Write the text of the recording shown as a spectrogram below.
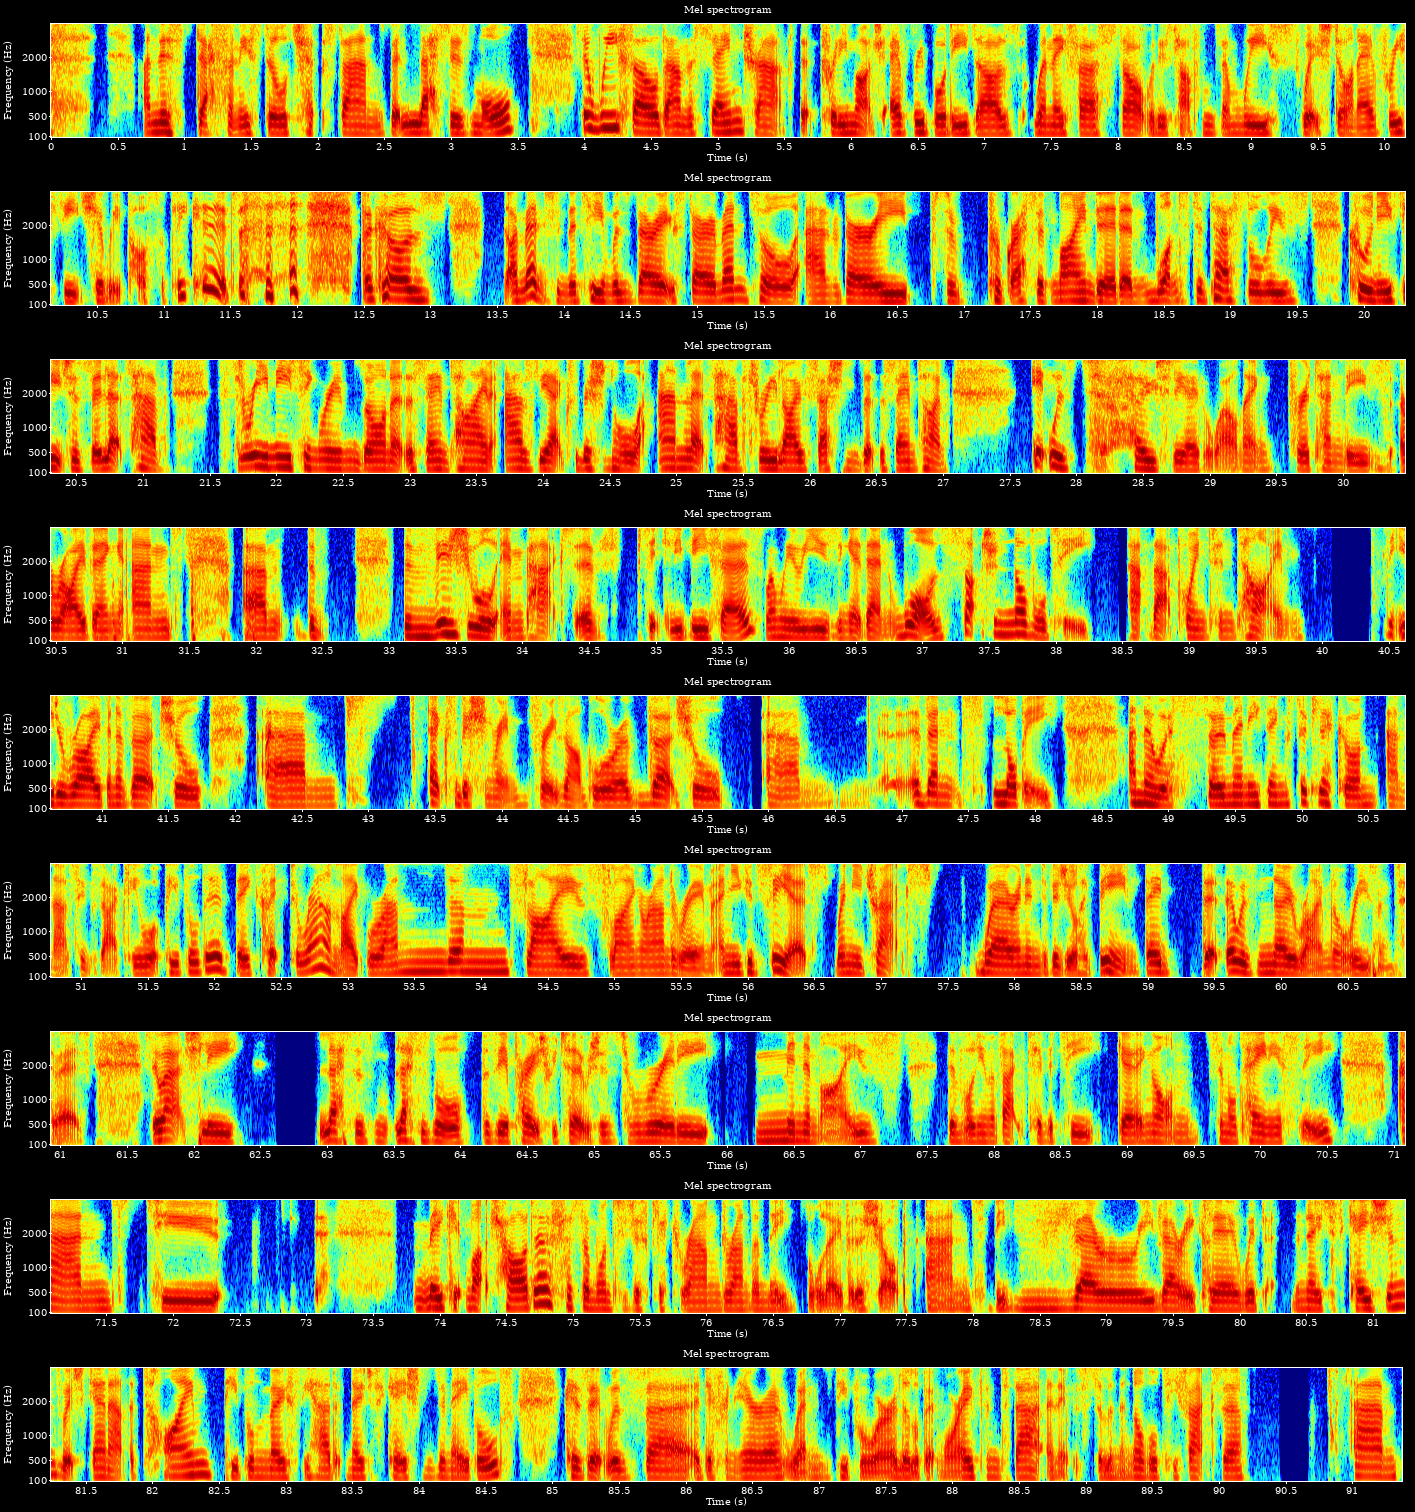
and this definitely still stands, but less is more. So we fell down the same trap that pretty much everybody does when they first start with these platforms, and we switched on every feature we possibly could because I mentioned the team was very experimental and very sort of progressive minded and wanted to test all these cool new features. So let's have three meeting rooms on at the same time as the exhibition hall, and let's have three live sessions at the same time it was totally overwhelming for attendees arriving and um, the the visual impact of particularly VFairs when we were using it then was such a novelty at that point in time that you'd arrive in a virtual um, exhibition room, for example, or a virtual um, event lobby and there were so many things to click on and that's exactly what people did. They clicked around like random flies flying around a room and you could see it when you tracked where an individual had been. They there was no rhyme nor reason to it. So actually, less was less is more was the approach we took, which was to really minimize the volume of activity going on simultaneously and to make it much harder for someone to just click around randomly all over the shop and be very very clear with the notifications which again at the time people mostly had notifications enabled because it was uh, a different era when people were a little bit more open to that and it was still in the novelty factor um,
